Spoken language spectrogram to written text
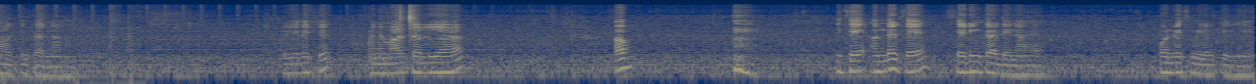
मार्किंग करना है। तो ये देखिए मैंने मार्क कर लिया है। अब इसे अंदर से शेडिंग कर देना है कॉन्वेक्स मिरर के लिए।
